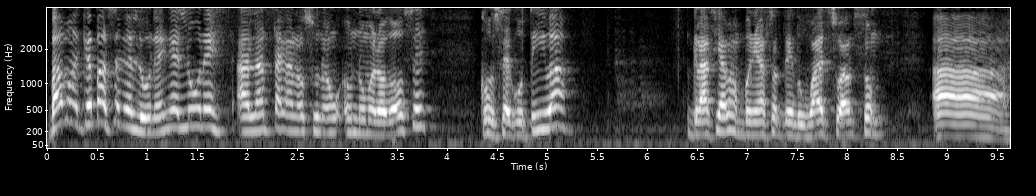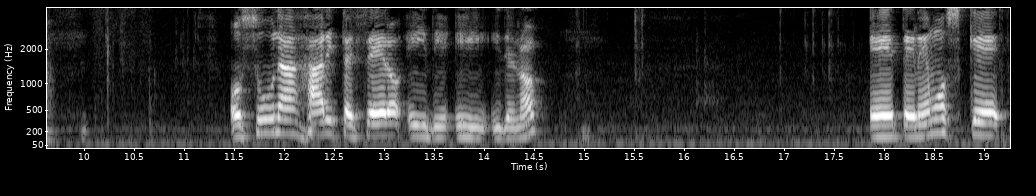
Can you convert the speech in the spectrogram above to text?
Vamos a ver qué pasa en el lunes. En el lunes, Atlanta ganó su número 12 consecutiva. Gracias a bambonazos de Duval Swanson, a Osuna, Harris tercero y, y, y Eh, tenemos que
